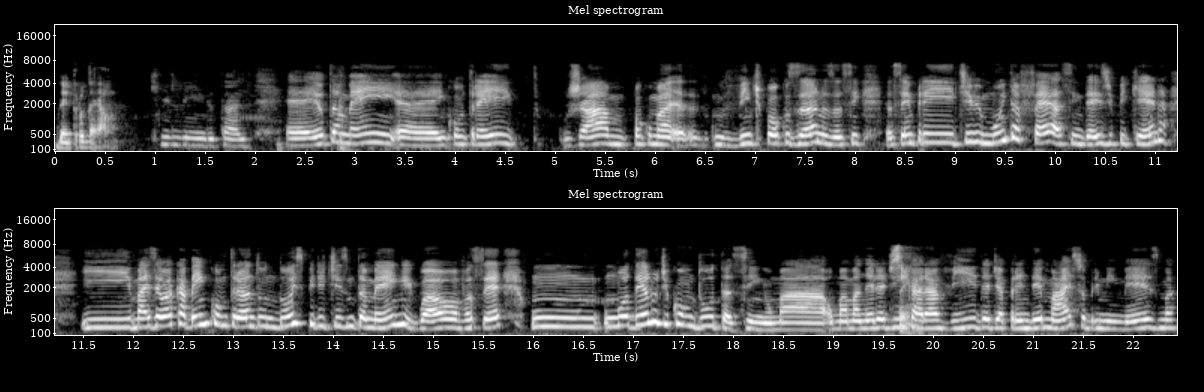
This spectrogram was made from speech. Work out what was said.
dentro dela. Que lindo, Thales. É, eu também é, encontrei já um pouco mais, com 20 e poucos anos, assim, eu sempre tive muita fé, assim, desde pequena, e mas eu acabei encontrando no espiritismo também, igual a você, um, um modelo de conduta, assim, uma, uma maneira de Sim. encarar a vida, de aprender mais sobre mim mesma,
